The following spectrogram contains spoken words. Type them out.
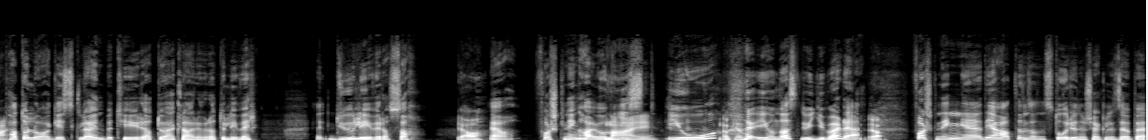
Nei. Patologisk løgn betyr at du er klar over at du lyver. Du lyver også. Ja. Ja, forskning har jo Nei. vist Jo, okay. Jonas, du gjør det. ja. Forskning, eh, de har hatt en sånn stor undersøkelse på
